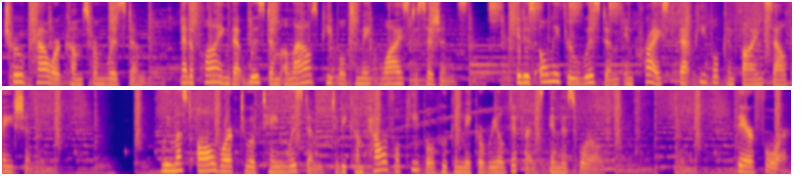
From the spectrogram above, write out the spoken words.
true power comes from wisdom, and applying that wisdom allows people to make wise decisions. It is only through wisdom in Christ that people can find salvation. We must all work to obtain wisdom to become powerful people who can make a real difference in this world. Therefore,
